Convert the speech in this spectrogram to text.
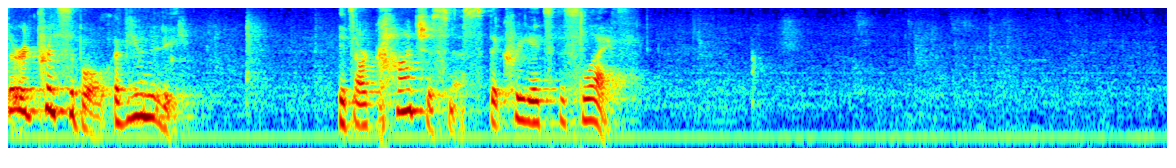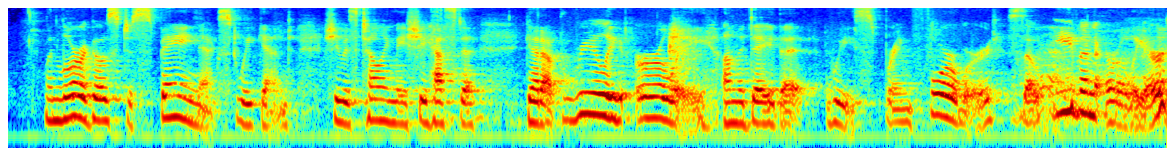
third principle of unity. It's our consciousness that creates this life. When Laura goes to Spain next weekend, she was telling me she has to get up really early on the day that we spring forward, so even earlier.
